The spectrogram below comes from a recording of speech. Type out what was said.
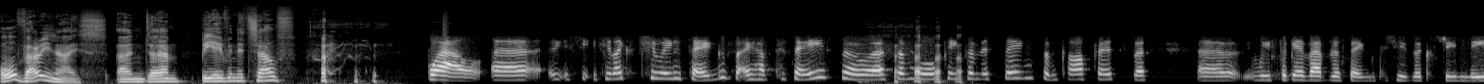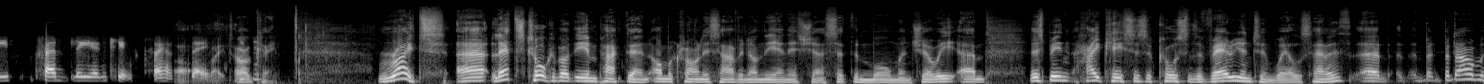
Oh, very nice, and um, behaving itself. Well, uh, she, she likes chewing things, I have to say. So uh, some wallpaper missing, some carpets, but uh, we forgive everything because she's extremely friendly and cute, I have to oh, say. Right, okay. Right, uh, let's talk about the impact then Omicron is having on the NHS at the moment, shall we? Um, there's been high cases, of course, of the variant in Wales, Heledd, uh, but but are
